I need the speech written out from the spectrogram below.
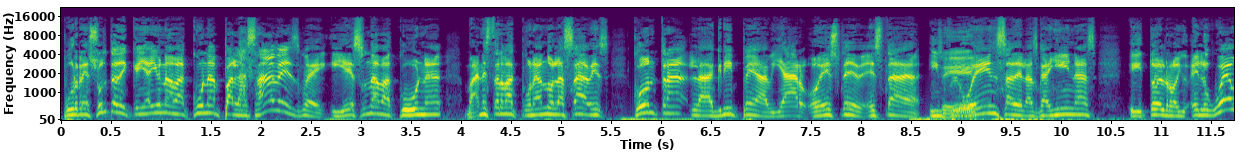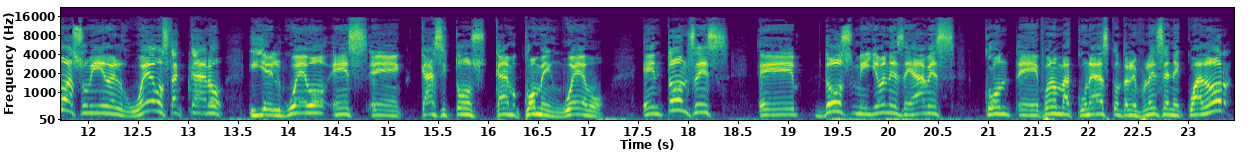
Pues resulta de que ya hay una vacuna para las aves, güey. Y es una vacuna, van a estar vacunando las aves contra la gripe aviar o este, esta influenza de las gallinas y todo el rollo. El huevo ha subido, el huevo está caro y el huevo es, eh, casi todos comen huevo. Entonces, eh, dos millones de aves eh, fueron vacunadas contra la influenza en Ecuador.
